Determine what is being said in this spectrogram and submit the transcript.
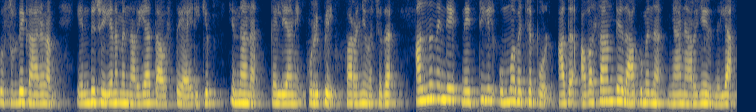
കുസൃതി കാരണം എന്തു ചെയ്യണമെന്നറിയാത്ത അവസ്ഥയായിരിക്കും എന്നാണ് കല്യാണി കുറിപ്പിൽ പറഞ്ഞു വച്ചത്. അന്ന് നിന്റെ നെറ്റിയിൽ ഉമ്മ വെച്ചപ്പോൾ അത് അവസാനത്തേതാകുമെന്ന് ഞാൻ അറിഞ്ഞിരുന്നില്ല.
